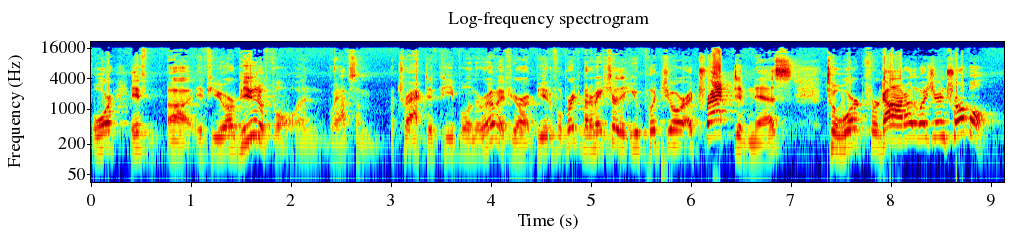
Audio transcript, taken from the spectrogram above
Or if uh, if you are beautiful, and we have some attractive people in the room, if you're a beautiful person, better make sure that you put your attractiveness to work for God, otherwise you're in trouble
